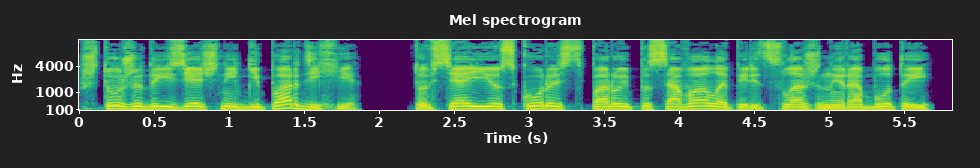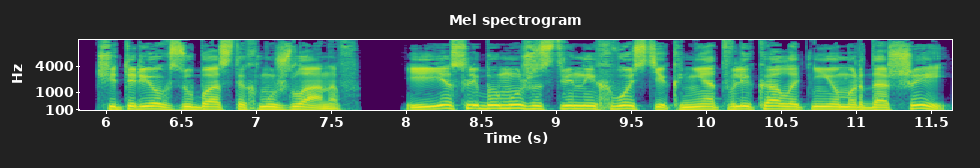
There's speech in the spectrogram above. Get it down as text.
Что же до изящной гепардихи, то вся ее скорость порой пасовала перед слаженной работой четырех зубастых мужланов. И если бы мужественный хвостик не отвлекал от нее мордашей,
